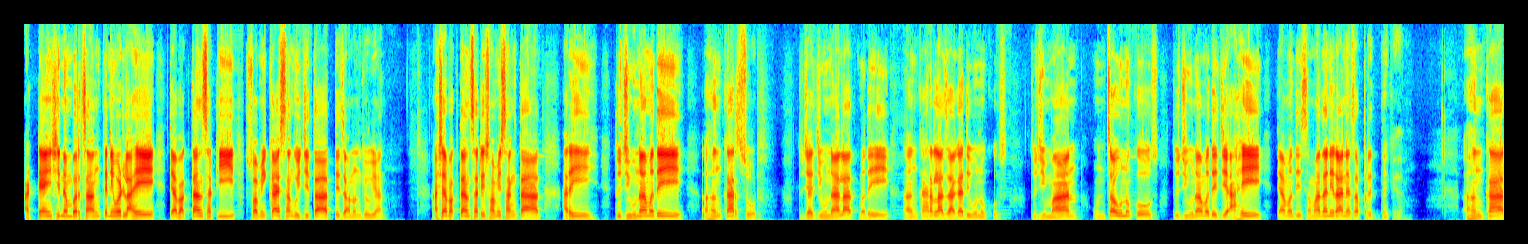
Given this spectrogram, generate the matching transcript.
अठ्ठ्याऐंशी नंबरचा अंक निवडला आहे त्या भक्तांसाठी स्वामी काय सांगू इच्छितात ते जाणून घेऊया. अशा भक्तांसाठी स्वामी सांगतात अरे तू जीवनामध्ये अहंकार सोड. तुझ्या जीवनाला मध्ये अहंकाराला जागा देऊ नकोस. तुझी मान उंचावू नकोस तू जीवनामध्ये जे आहे त्यामध्ये समाधानी राहण्याचा प्रयत्न कर. अहंकार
